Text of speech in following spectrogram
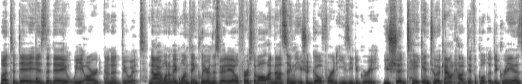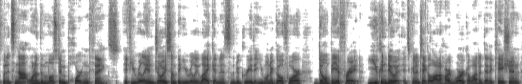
but today is the day we are gonna do it. Now, I wanna make one thing clear in this video. First of all, I'm not saying that you should go for an easy degree. You should take into account how difficult a degree is, but it's not one of the most important things. If you really enjoy something, you really like it, and it's the degree that you wanna go for, don't be afraid. You can do it. It's gonna take a lot of hard hard work, a lot of dedication,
